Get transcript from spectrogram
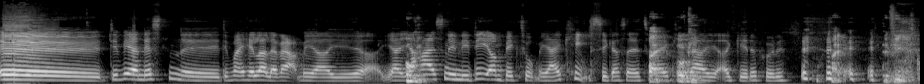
øh, det vil jeg næsten, øh, det må jeg hellere lade være med. At, øh, jeg, jeg okay. har sådan en idé om begge to, men jeg er ikke helt sikker, så jeg tør Ej, ikke okay. at, at gætte på det. Nej, det er fint.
